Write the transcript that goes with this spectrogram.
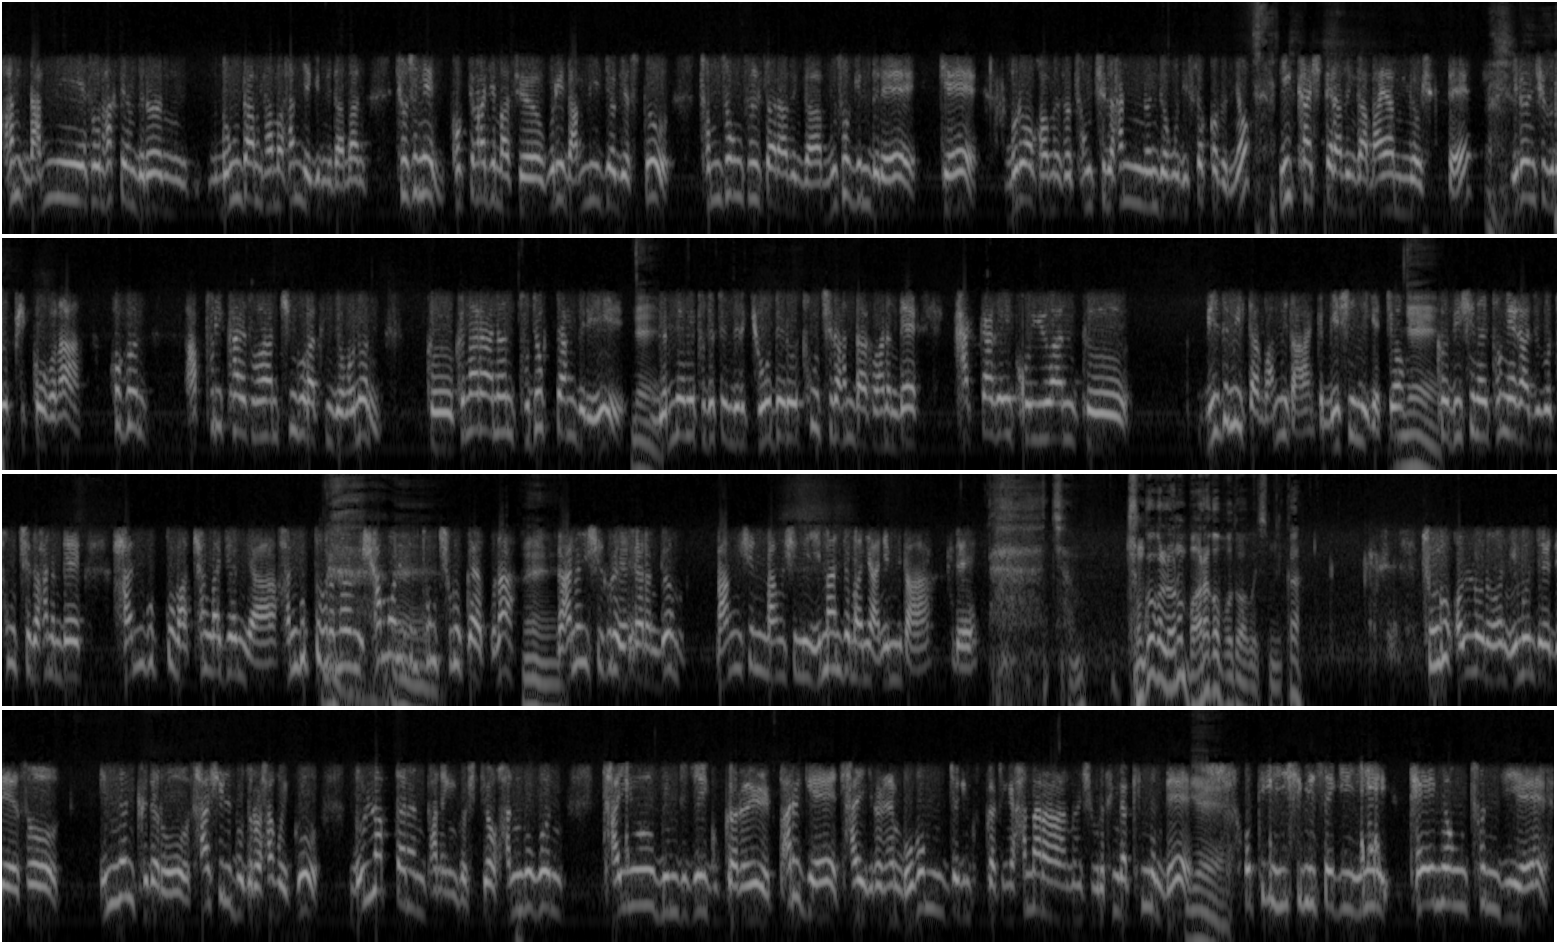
한- 남미에서 온 학생들은 농담 삼아 한 얘기입니다만 교수님 걱정하지 마세요. 우리 남미 지역에서도 점성술사라든가 무속인들에게 물어가면서 정치를 하는 경우도 있었거든요. 잉카 시대라든가 마야문명 시대 이런 식으로 비꼬거나 혹은 아프리카에서 한 친구 같은 경우는 그, 그 나라는 부족장들이, 네. 몇 명의 부족장들이 교대로 통치를 한다고 하는데, 각각의 고유한 그, 믿음이 있다고 합니다. 그러니까 미신이겠죠. 네. 그 미신을 통해 가지고 통치를 하는데 한국도 마찬가지였냐? 한국도 그러면 샤머니즘 네. 통치 국가였구나. 네. 라는 식으로 얘기하는 등 망신 망신이 이만저만이 아닙니다. 네. 참. 중국 언론은 뭐라고 보도하고 있습니까? 중국 언론은 이 문제에 대해서 있는 그대로 사실 보도를 하고 있고 놀랍다는 반응인 것이죠. 한국은 자유민주주의 국가를 빠르게 잘 이뤄낸 모범적인 국가 중에 하나라는 식으로 생각했는데 예. 어떻게 21세기 이 대명천지에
